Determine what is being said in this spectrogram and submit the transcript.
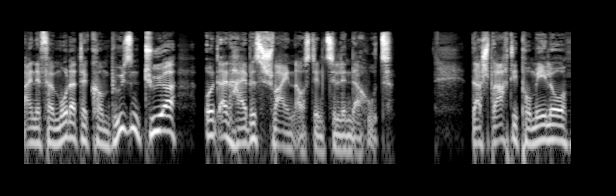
eine vermoderte Kombüsentür und ein halbes Schwein aus dem Zylinderhut. Da sprach die Pomelo,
